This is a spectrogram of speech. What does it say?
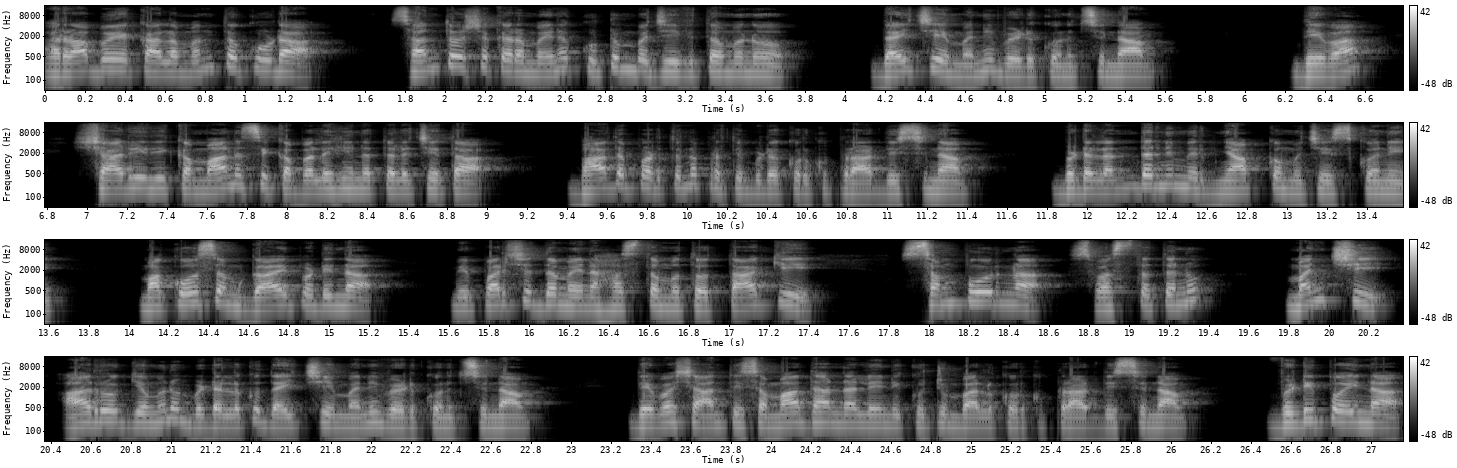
రాబోయే కాలమంతా కూడా సంతోషకరమైన కుటుంబ జీవితమును దయచేయమని వేడుకొనుచున్నాం. దేవా శారీరక మానసిక బలహీనతల చేత బాధపడుతున్న ప్రతి బిడ కొరకు ప్రార్థిస్తున్నాం. బిడ్డలందరినీ మీరు జ్ఞాపకము చేసుకొని మా కోసం గాయపడిన మీ పరిశుద్ధమైన హస్తముతో తాకి సంపూర్ణ స్వస్థతను మంచి ఆరోగ్యమును బిడ్డలకు దయచేయమని వేడుకొనుచున్నాం. దేవ శాంతి సమాధానం లేని కుటుంబాల కొరకు ప్రార్థిస్తున్నాం. విడిపోయిన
